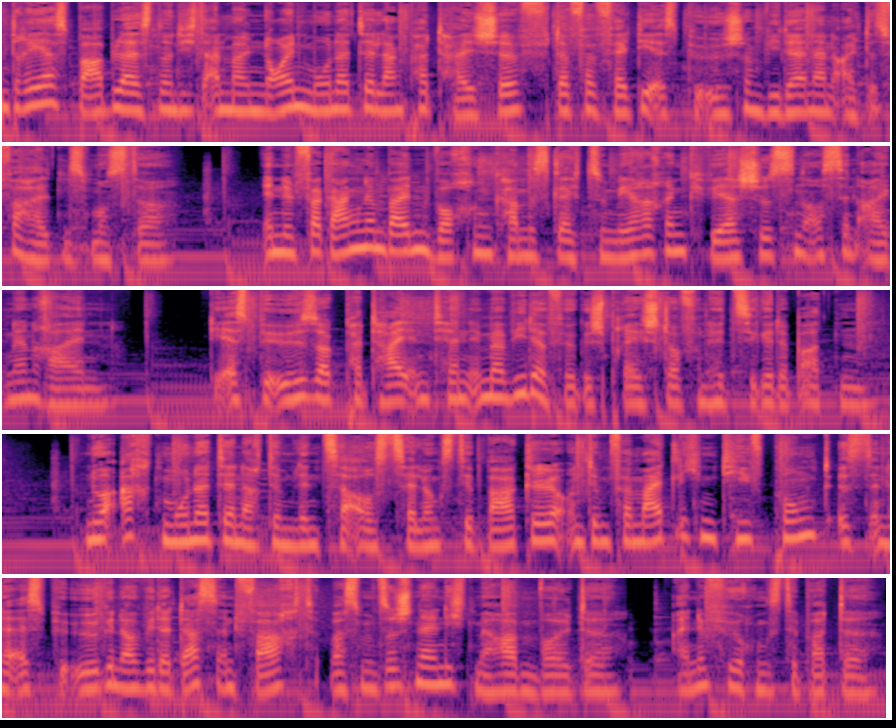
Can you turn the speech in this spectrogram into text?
Andreas Babler ist noch nicht einmal neun Monate lang Parteichef, da verfällt die SPÖ schon wieder in ein altes Verhaltensmuster. In den vergangenen beiden Wochen kam es gleich zu mehreren Querschüssen aus den eigenen Reihen. Die SPÖ sorgt parteiintern immer wieder für Gesprächsstoff und hitzige Debatten. Nur acht Monate nach dem Linzer Auszählungsdebakel und dem vermeintlichen Tiefpunkt ist in der SPÖ genau wieder das entfacht, was man so schnell nicht mehr haben wollte. Eine Führungsdebatte.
